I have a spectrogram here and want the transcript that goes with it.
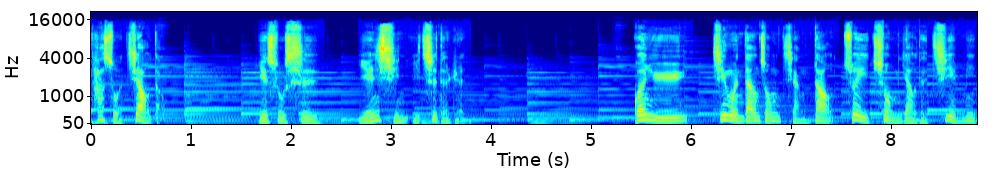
他所教导。耶稣是言行一致的人。关于经文当中讲到最重要的诫命，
